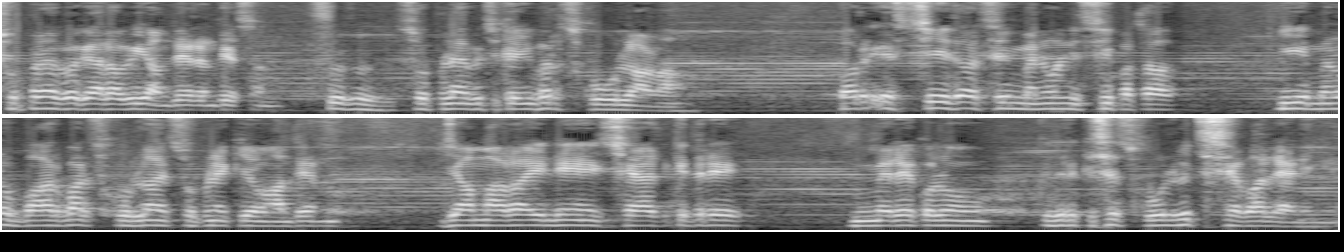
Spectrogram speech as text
ਸੁਪਨੇ ਵਗੈਰਾ ਵੀ ਆਉਂਦੇ ਰਹਿੰਦੇ ਸਨ। ਹੂੰ ਸੁਪਨਿਆਂ ਵਿੱਚ ਕਈ ਵਾਰ ਸਕੂਲ ਆਣਾ ਪਰ ਇਸ ਚੀਜ਼ ਦਾ ਸੀ ਮੈਨੂੰ ਨਹੀਂ ਸੀ ਪਤਾ ਕਿ ਇਹ ਮੈਨੂੰ ਬਾਰ-ਬਾਰ ਸਕੂਲਾਂ ਦੇ ਸੁਪਨੇ ਕਿਉਂ ਆਉਂਦੇ ਹਨ। ਜਾਂ ਮਹਾਰਾਜ ਨੇ ਸ਼ਾਇਦ ਕਿਧਰੇ ਮੇਰੇ ਕੋਲੋਂ ਕਿਧਰੇ ਕਿਸੇ ਸਕੂਲ ਵਿੱਚ ਸੇਵਾ ਲੈਣੀ ਹੂੰ।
